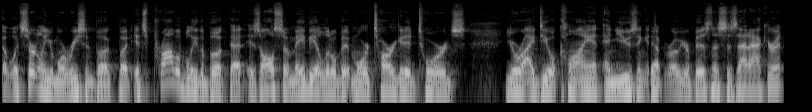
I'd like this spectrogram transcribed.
uh, what's certainly your more recent book, but it's probably the book that is also maybe a little bit more targeted towards your ideal client and using it Yep. to grow your business. Is that accurate?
